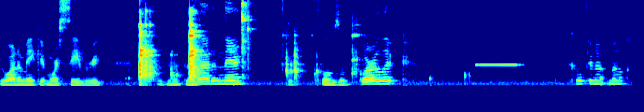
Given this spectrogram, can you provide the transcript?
we want to make it more savory. So we're going to throw that in there. The cloves of garlic. Coconut milk.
